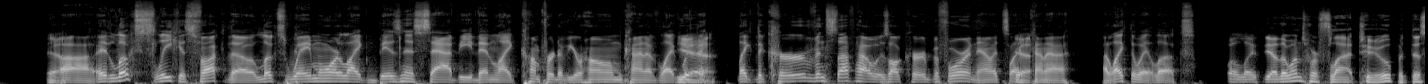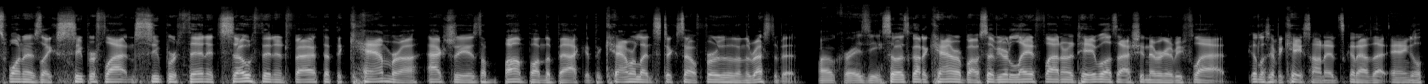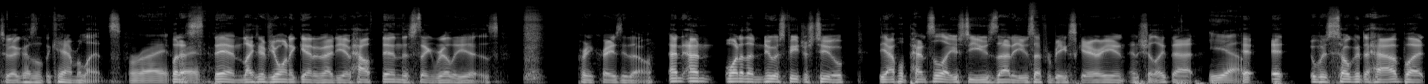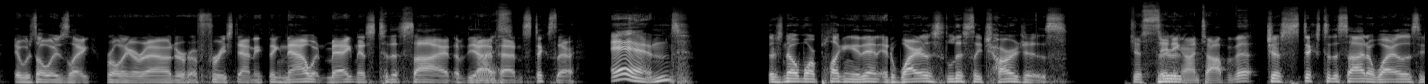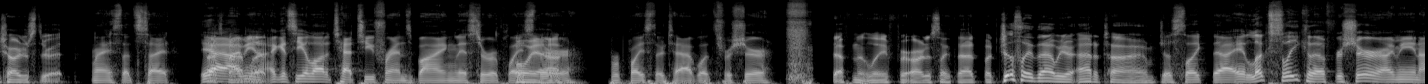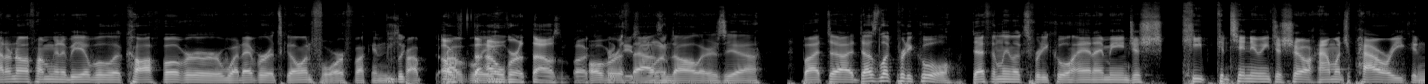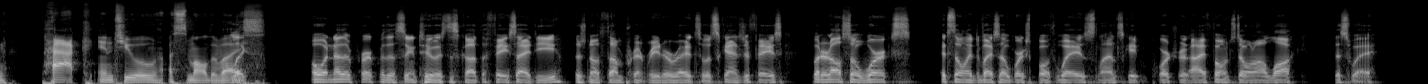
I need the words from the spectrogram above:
yeah Uh, it looks sleek as fuck though. It looks way more like business savvy than like comfort of your home, kind of like with Yeah. the, like the curve and stuff. How it was all curved before, and now it's like Yeah. kind of. I like the way it looks. Well, like the other ones were flat too, but this one is like super flat and super thin. It's so thin, in fact, that the camera actually is a bump on the back. The camera lens sticks out further than the rest of it. Oh, crazy! So it's got a camera bump. So if you're lay it flat on a table, it's actually never going to be flat. Unless you have a case on it, it's going to have that angle to it because of the camera lens. Right, But right. it's thin. Like if you want to get an idea of how thin this thing really is. Pretty crazy though. And and one of the newest features too, the Apple Pencil. I used to use that. I use that for being scary and, and shit like that yeah, it, it it was so good to have, but it was always like rolling around or a freestanding thing. Now it magnets to the side of the Nice. iPad and sticks there. And there's no more plugging it in. It wirelessly charges. just sitting on top of it. Just sticks to the side and wirelessly charges through it. Nice, that's tight. Yeah, kinda I mean, lit. I can see a lot of tattoo friends buying this to replace Oh, yeah. their replace their tablets for sure. Definitely for artists like that. But just like that, we are out of time. Just like that. It looks sleek though, for sure. I mean, I don't know if I'm gonna be able to cough over whatever it's going for. Fucking Like, prob- Over, probably over a thousand bucks. over a thousand dollars yeah but uh, it does look pretty cool definitely looks pretty cool and i mean just keep continuing to show how much power you can pack into a small device Oh, another perk with this thing too is it's got the Face ID. There's no thumbprint reader, right? So it scans your face, but it also works. It's the only device that works both ways, landscape and portrait. iPhones don't unlock this way.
